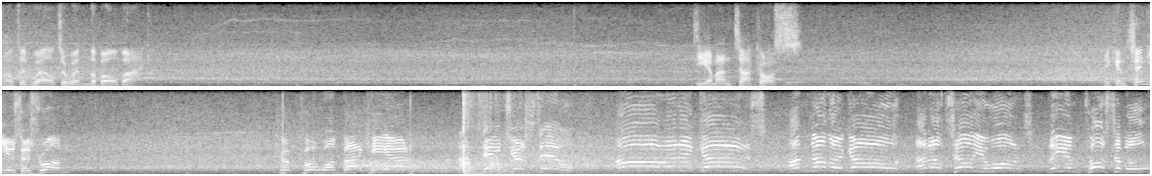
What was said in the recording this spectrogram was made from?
Well, did well to win the ball back. Diamantakos. He continues his run. Could pull one back here. And danger still. Oh, and it goes! Another goal! And I'll tell you what, the impossible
